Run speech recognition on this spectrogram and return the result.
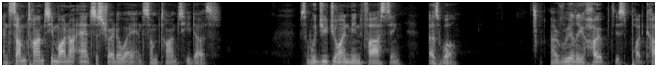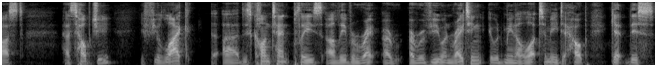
And sometimes He might not answer straight away, and sometimes He does. So, would you join me in fasting as well? I really hope this podcast has helped you. If you like uh, this content, please uh, leave a, ra- a, a, review and rating. It would mean a lot to me to help get this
